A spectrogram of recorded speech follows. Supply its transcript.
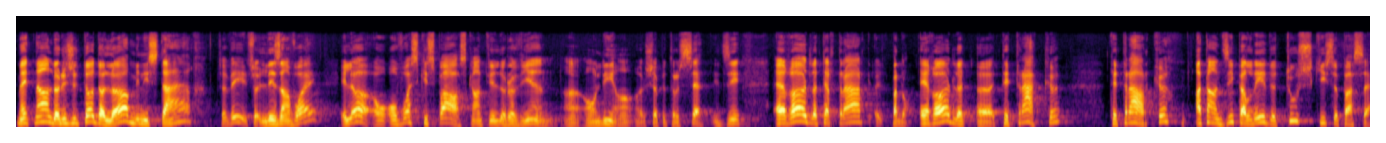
Maintenant, le résultat de leur ministère, vous savez, les envoie, et là, on, voit ce qui se passe quand ils reviennent. Hein. On lit en chapitre 7, il dit, Hérode le euh, euh, tétrarque attendit parler de tout ce qui se passait.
